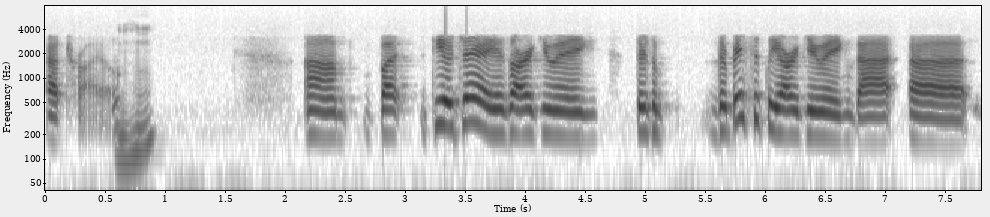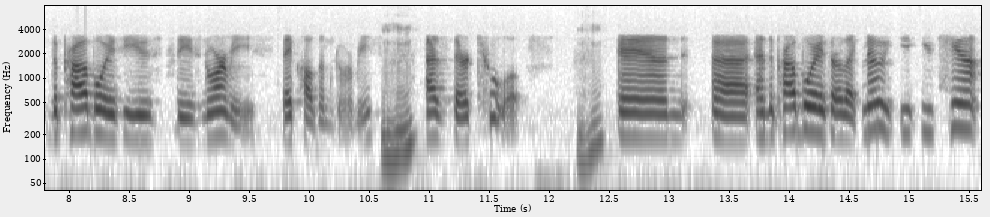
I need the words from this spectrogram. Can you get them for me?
at trial. Um, but DOJ is arguing there's a they're basically arguing that uh, the Proud Boys used these normies. They call them normies as their tools and uh, and the Proud Boys are like, no, you, you can't.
